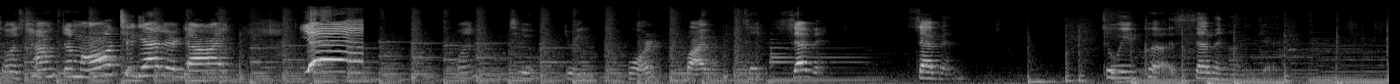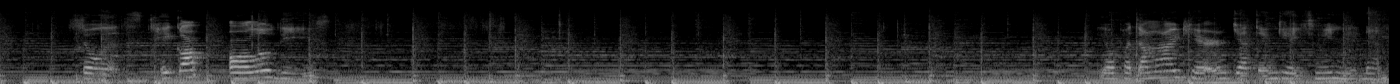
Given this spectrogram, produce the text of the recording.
So let's count them all together, guys. Yeah! One, two, three, four, five, six, seven. Seven. So we put a seven there. So let's take off all of these. We'll put them right here just in case we need them.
